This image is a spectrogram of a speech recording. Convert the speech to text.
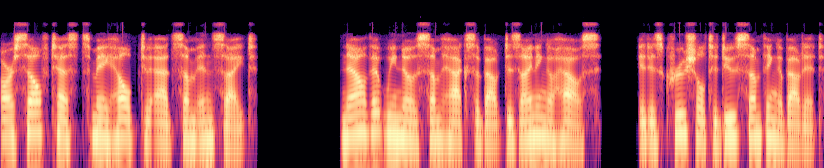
Our self-tests may help to add some insight. Now that we know some hacks about designing a house, it is crucial to do something about it.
